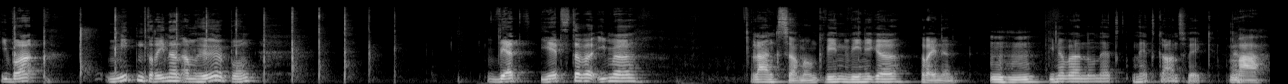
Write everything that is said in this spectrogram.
ich war mittendrin am Höhepunkt, werde jetzt aber immer langsamer und gewinne weniger Rennen. Bin aber noch nicht, nicht ganz weg. Ma,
